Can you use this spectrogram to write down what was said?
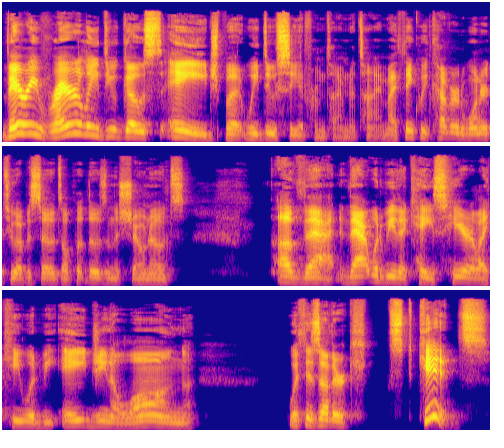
Very rarely do ghosts age, but we do see it from time to time. I think we covered one or two episodes. I'll put those in the show notes of that. That would be the case here. Like he would be aging along with his other kids.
